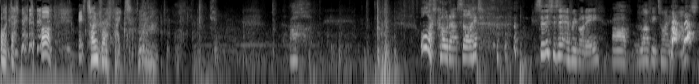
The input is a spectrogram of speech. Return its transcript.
Oh, that's better. Oh, it's time for a fight. Oh, oh it's cold outside. so this is it, everybody. Our lovely tiny house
